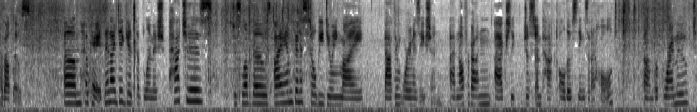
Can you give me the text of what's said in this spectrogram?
about those. Um, okay, then I did get the blemish patches. Just love those. I am gonna still be doing my bathroom organization. I have not forgotten. I actually just unpacked all those things that I hauled um, before I moved.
